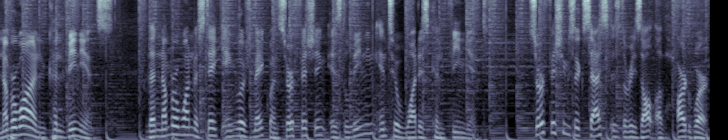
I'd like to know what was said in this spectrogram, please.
Number 1. Convenience. The number one mistake anglers make when surf fishing is leaning into what is convenient. Surf fishing success is the result of hard work,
